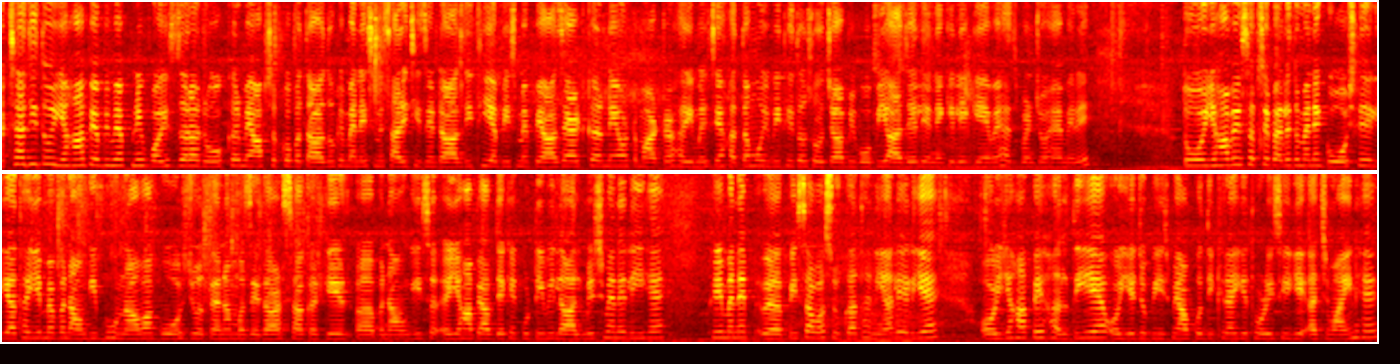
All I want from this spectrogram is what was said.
अच्छा जी तो यहाँ पे अभी मैं अपनी वॉइस ज़रा रोक कर मैं आप सबको बता दूँ कि मैंने इसमें सारी चीज़ें डाल दी थी। अभी इसमें प्याज ऐड करने और टमाटर, हरी मिर्चें ख़त्म हुई हुई थी तो सोचा अभी वो भी आ जाए लेने के लिए गए हुए हस्बैंड जो है मेरे। तो यहाँ पे सबसे पहले तो मैंने गोश्त ले लिया था, ये मैं बनाऊँगी भुना हुआ गोश्त जो होता है ना, मज़ेदार सा करके बनाऊँगी। यहाँ पर आप देखें कुटी हुई लाल मिर्च मैंने ली है, फिर मैंने पिसा हुआ सूखा धनिया ले लिया है और यहाँ पे हल्दी है और ये जो बीच में आपको दिख रहा है, ये थोड़ी सी ये अजवाइन है,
